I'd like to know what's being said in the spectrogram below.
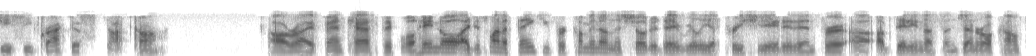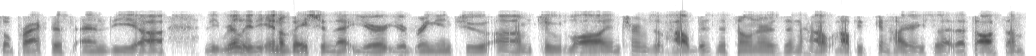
gcpractice.com. All right, fantastic. Well, hey Noel, I just want to thank you for coming on the show today. Really appreciate it, and for uh, updating us on general counsel practice and the, uh, the really the innovation that you're you're bringing to um, to law in terms of how business owners and how how people can hire you. So that that's awesome.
